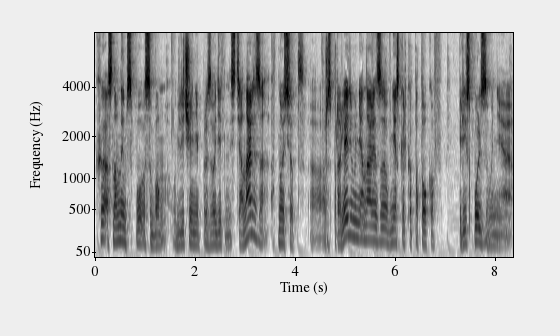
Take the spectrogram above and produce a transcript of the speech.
К основным способам увеличения производительности анализа относят э, распараллеливание анализа в несколько потоков, переиспользование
